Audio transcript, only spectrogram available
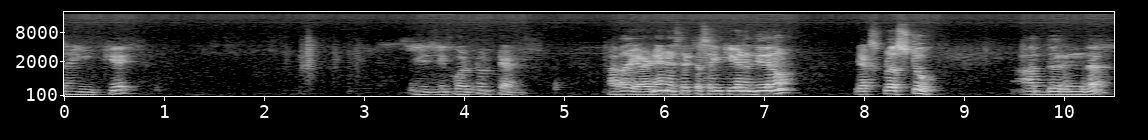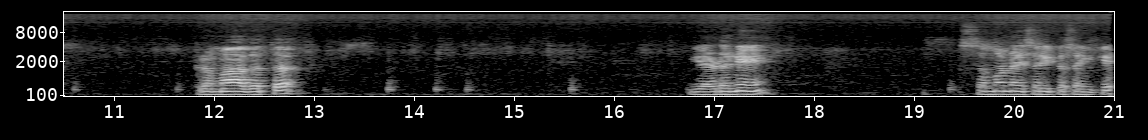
ಸಂಖ್ಯೆ ಈಸ್ ಈಕ್ವಲ್ ಟು ಟೆನ್ ಹಾಗಾದರೆ ಎರಡನೇ ನೈಸರ್ಗಿಕ ಸಂಖ್ಯೆ ಏನಂದಿದೆ ನಾವು ಎಕ್ಸ್ ಪ್ಲಸ್ ಟು ಆದ್ದರಿಂದ ಕ್ರಮಾಗತ ಎರಡನೇ ಸಮ ನೈಸರ್ಗಿಕ ಸಂಖ್ಯೆ.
